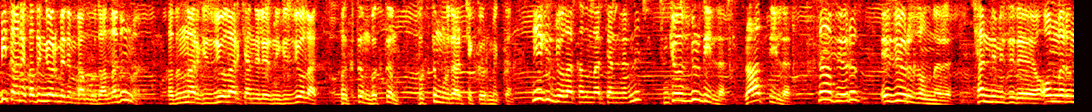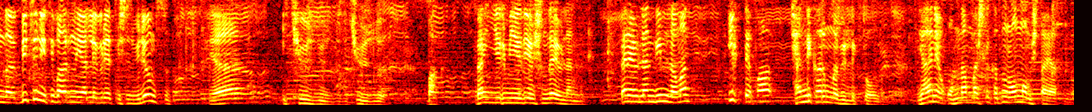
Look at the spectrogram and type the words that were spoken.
Bir tane kadın görmedim ben burada anladın mı? Kadınlar gizliyorlar kendilerini gizliyorlar. Bıktım bıktım. Bıktım burada erkek görmekten. Niye gizliyorlar kadınlar kendilerini? Çünkü özgür değiller. Rahat değiller. Ne yapıyoruz? Eziyoruz onları. Kendimizi de onların da bütün itibarını yerle bir etmişiz biliyor musun? Ya iki yüzlüyüz biz iki yüzlü. Bak ben 27 yaşında evlendim. Ben evlendiğim zaman ilk defa kendi karımla birlikte oldum. Yani ondan başka kadın olmamıştı hayatımda.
